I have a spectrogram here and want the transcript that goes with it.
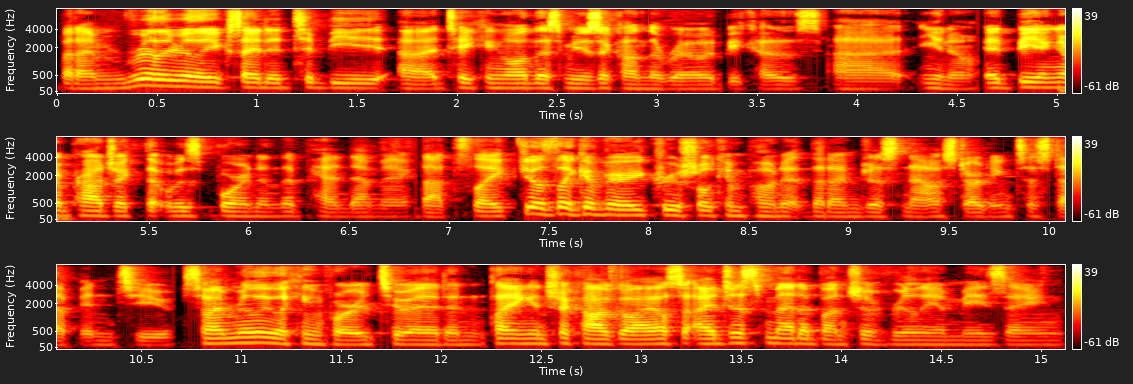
But I'm really, really excited to be uh, taking all this music on the road because, uh, you know, it being a project that was born in the pandemic, that's like feels like a very crucial component that I'm just now starting to step into. So I'm really looking forward to it. And playing in Chicago, I also I just met a bunch of really amazing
